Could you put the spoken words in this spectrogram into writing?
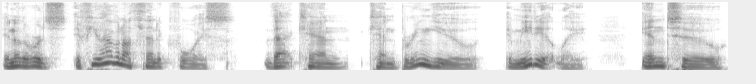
In other words, if you have an authentic voice that can can bring you immediately into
